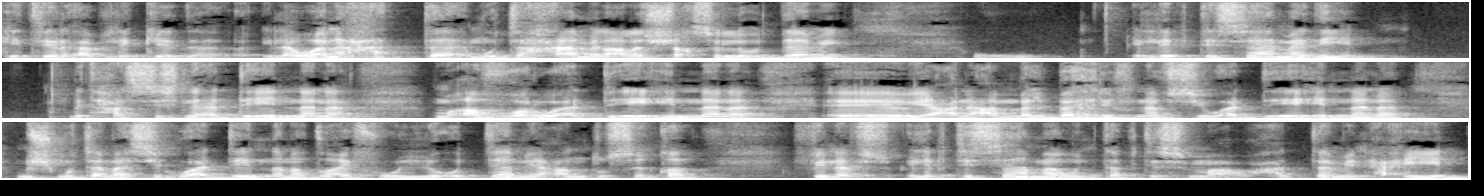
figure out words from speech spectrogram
كتير قبل كده. لو أنا حتى متحامل على الشخص اللي قدامي الابتسامة دي بتحسسني قد إيه إن أنا مأفور وقد إيه إن أنا آه، يعني عمال بهري في نفسي وقد إيه إن أنا مش متماسك وقد إيه إن أنا ضعيف. واللي قدامي عنده ثقة في نفسه. الابتسامة وأنت بتسمعه حتى من حين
